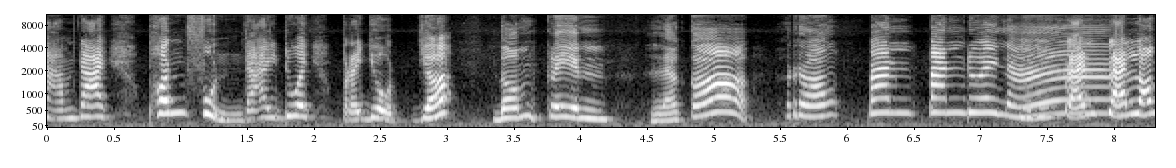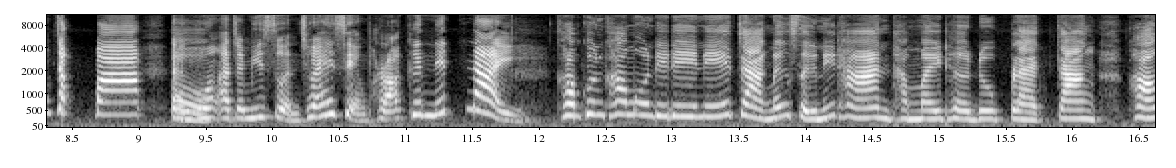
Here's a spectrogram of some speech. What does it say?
น้ำได้พ่นฝุ่นได้ด้วยประโยชน์เยอะ ดมกลิ่น แล้วก็ร้องปันปันด้วยนะแปลนแปลนร้องจากปาก แต่โอ้งวงอาจจะมีส่วนช่วยให้เสียงเพราะขึ้นนิดหน่อยขอบคุณข้อมูลดีๆ นี้จากหนังสือนิทานทำไมเธอดูแปลกจัง ของ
